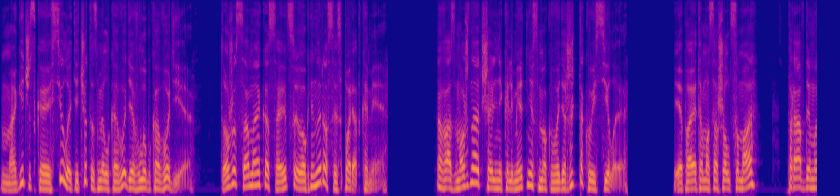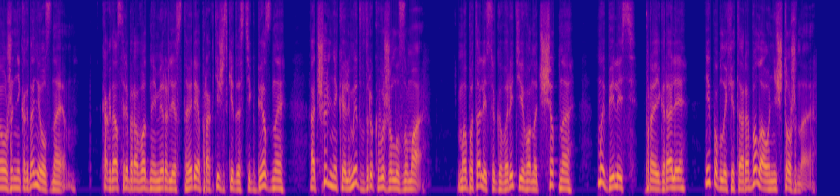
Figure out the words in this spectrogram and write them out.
Магическая сила течет из мелководья в глубоководье. То же самое касается и огненной расы с порядками. Возможно, отшельник Эльмит не смог выдержать такой силы. И поэтому сошел с ума? Правды мы уже никогда не узнаем. Когда среброводный мир Листерия практически достиг бездны, отшельник Эльмит вдруг выжил из ума. Мы пытались уговорить его, но тщетно. Мы бились, проиграли, и Паблохитара была уничтожена.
